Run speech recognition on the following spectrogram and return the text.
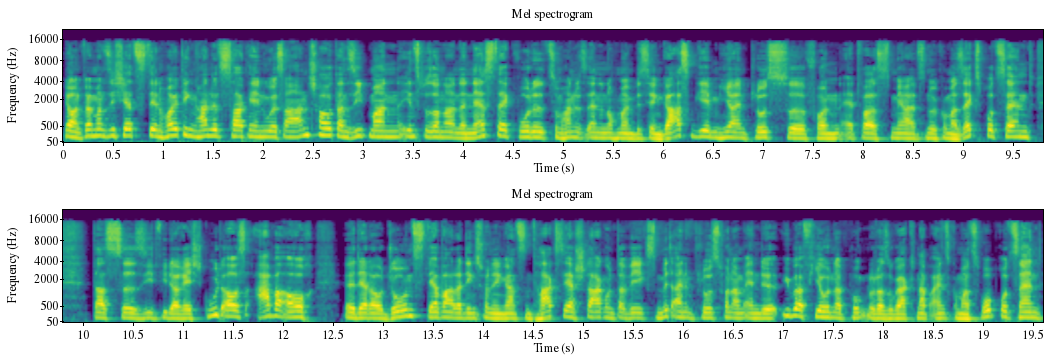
Ja, und wenn man sich jetzt den heutigen Handelstag in den USA anschaut, dann sieht man insbesondere an der Nasdaq wurde zum Handelsende noch mal ein bisschen Gas gegeben. Hier ein Plus äh, von etwas mehr als 0,6 Prozent. Das äh, sieht wieder recht gut aus. Aber auch äh, der Dow Jones, der war allerdings schon den ganzen Tag sehr stark unterwegs mit einem Plus von am Ende über 400 Punkten oder sogar knapp 1,2 Prozent.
